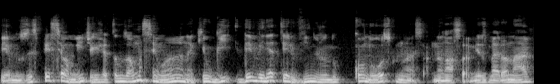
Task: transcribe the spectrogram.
Viemos especialmente, aqui já estamos há uma semana, que o Gui deveria ter vindo junto conosco nessa, na nossa mesma aeronave.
